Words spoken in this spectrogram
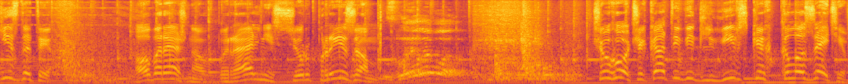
їздити. Обережно, вбиральні з сюрпризом. Злили воду. Чого чекати від львівських клозетів?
